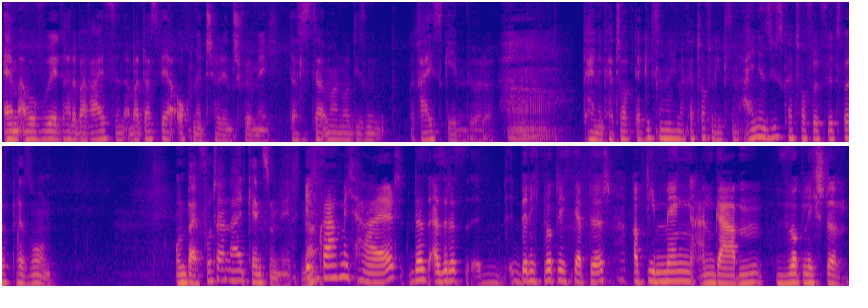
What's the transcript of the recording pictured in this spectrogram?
Ähm, aber wo wir gerade bei Reis sind, aber das wäre auch eine Challenge für mich, dass es da immer nur diesen Reis geben würde. Keine Kartoffeln, da gibt es noch nicht mal Kartoffeln, da gibt es dann eine Süßkartoffel für zwölf Personen. Und bei Futterneid kennst du nicht, ne? Ich frage mich halt, das, also das äh, bin ich wirklich skeptisch, ob die Mengenangaben wirklich stimmen.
